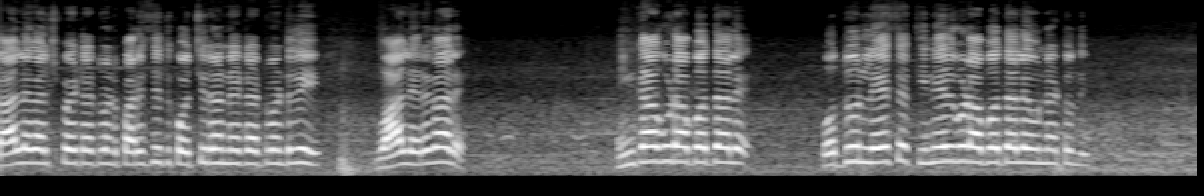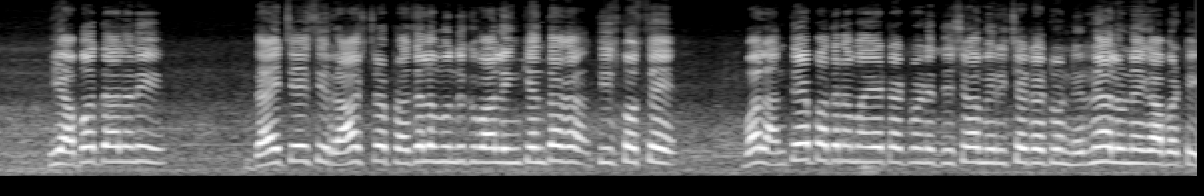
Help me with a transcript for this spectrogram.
గాలిలో కలిసిపోయేటటువంటి పరిస్థితికి వచ్చిరనేటటువంటిది వాళ్ళు ఎరగాలి. ఇంకా కూడా అబద్ధాలే. పొద్దున్న లేస్తే తినేది కూడా అబద్ధాలే ఉన్నట్టుంది. ఈ అబద్ధాలని దయచేసి రాష్ట్ర ప్రజల ముందుకు వాళ్ళు ఇంకెంతగా తీసుకొస్తే వాళ్ళు అంతే పతనం అయ్యేటటువంటి దిశగా మీరు ఇచ్చేటటువంటి నిర్ణయాలు ఉన్నాయి కాబట్టి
